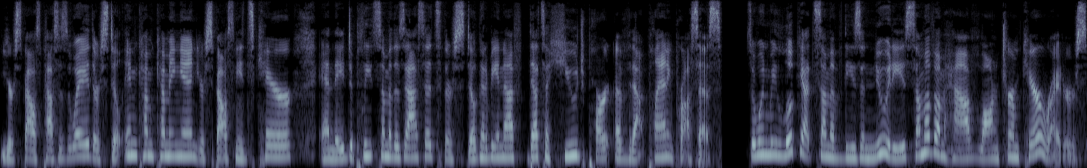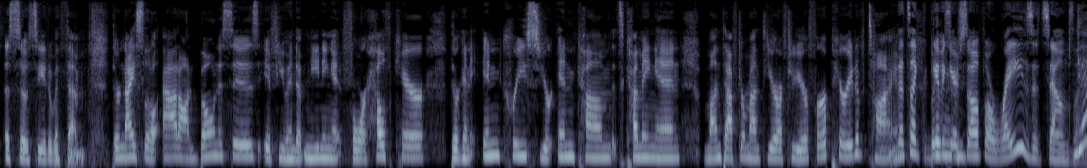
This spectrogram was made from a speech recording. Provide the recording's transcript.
your spouse passes away, there's still income coming in, your spouse needs care, and they deplete some of those assets, there's still going to be enough. That's a huge part of that planning process. So when we look at some of these annuities, some of them have long-term care riders associated with them. They're nice little add-on bonuses. If you end up needing it for healthcare, they're going to increase your income that's coming in month after month, year after year for a period of time. That's like But giving in- yourself a raise, it sounds like. yeah,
